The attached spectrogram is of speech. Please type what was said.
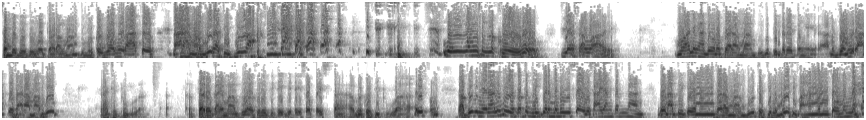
semut yo donga barang mampu mergo wong ora atus. Nah mampu ra dibuat. Wong sing legowo biasa wae. Mulane nganti ono barang mampu iku pintere pangeran. Wong ora akeh sak mampu ora dibuat. Baru kayak mampu akhirnya pitik-pitik iso pesta, mereka dibuat. Tapi pangeran itu ya tetap mikir manusia, ya sayang tenan. Kau nabi emang barang mampu, jadi lemu di pangan manusia meneh.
